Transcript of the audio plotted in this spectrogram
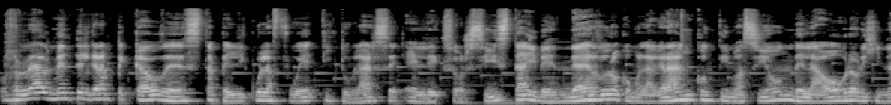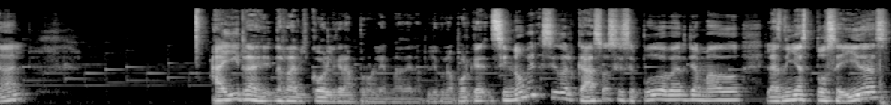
realmente el gran pecado de esta película fue titularse El Exorcista y venderlo como la gran continuación de la obra original. Ahí radicó el gran problema de la película, porque si no hubiera sido el caso, si se pudo haber llamado Las Niñas Poseídas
